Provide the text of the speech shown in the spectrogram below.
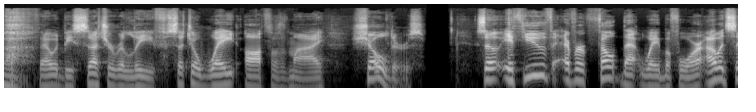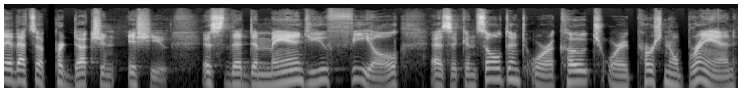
oh, that would be such a relief, such a weight off of my shoulders. So, if you've ever felt that way before, I would say that's a production issue. It's the demand you feel as a consultant or a coach or a personal brand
